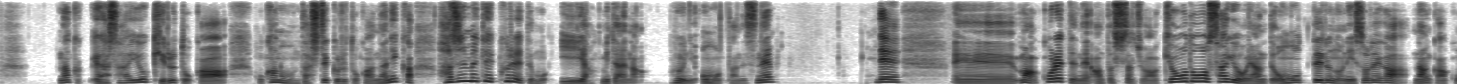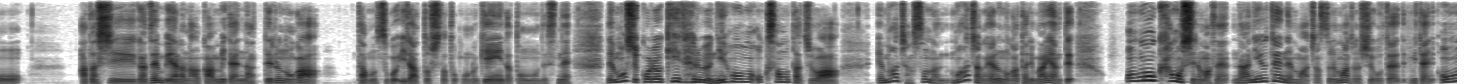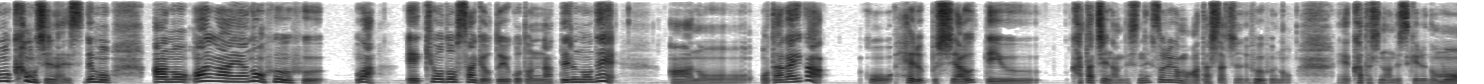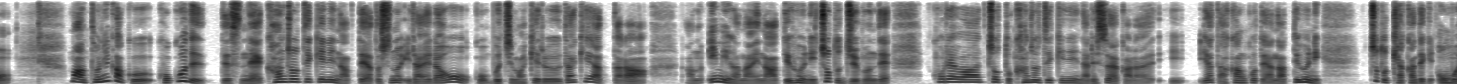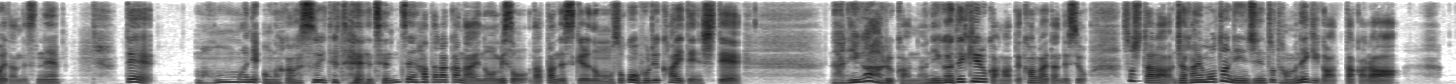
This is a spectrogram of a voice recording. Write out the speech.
なんか野菜を切るとか、他のもの出してくるとか、何か始めてくれてもいいやん、みたいなふうに思ったんですね。で、えー、まあこれってね、私たちは共同作業やんって思ってるのに、それがなんかこう、私が全部やらなあかんみたいになってるのが、多分すごいイラッとしたところの原因だと思うんですね。で、もしこれを聞いてる日本の奥様たちは、え、まー、あ、ちゃんそんなん、まー、あ、ちゃんがやるのが当たり前やんって思うかもしれません。何言うてんねん、まー、あ、ちゃん。それまー、ちゃんの仕事やで。みたいに思うかもしれないです。でも、あの、我が家の夫婦は、え共同作業ということになってるので、あの、お互いが、こう、ヘルプし合うっていう形なんですね。それがまあ私たち夫婦の、えー、形なんですけれども、まあとにかくここでですね、感情的になって私のイライラをこうぶちまけるだけやったら、あの意味がないなっていうふうにちょっと自分で、これはちょっと感情的になりそうやからやったらあかんことやなっていうふうにちょっと客観的に思えたんですね。で、まあ、ほんまにお腹が空いてて、全然働かない脳みそだったんですけれども、そこをフル回転して、何があるか、何ができるかなって考えたんですよ。そしたら、じゃがいもと人参と玉ねぎがあったから、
